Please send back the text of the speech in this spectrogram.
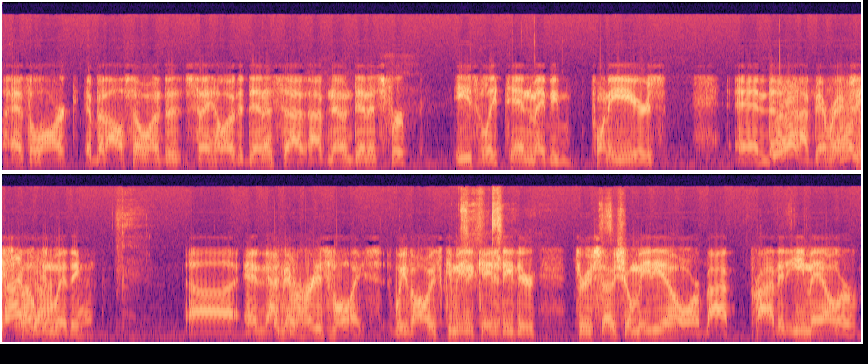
as a lark, but I also wanted to say hello to Dennis. I, I've known Dennis for easily ten, maybe twenty years, and uh, Yeah, I've never actually time, spoken John. with him. Uh, and I've never heard his voice. We've always communicated either through social media or by private email or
